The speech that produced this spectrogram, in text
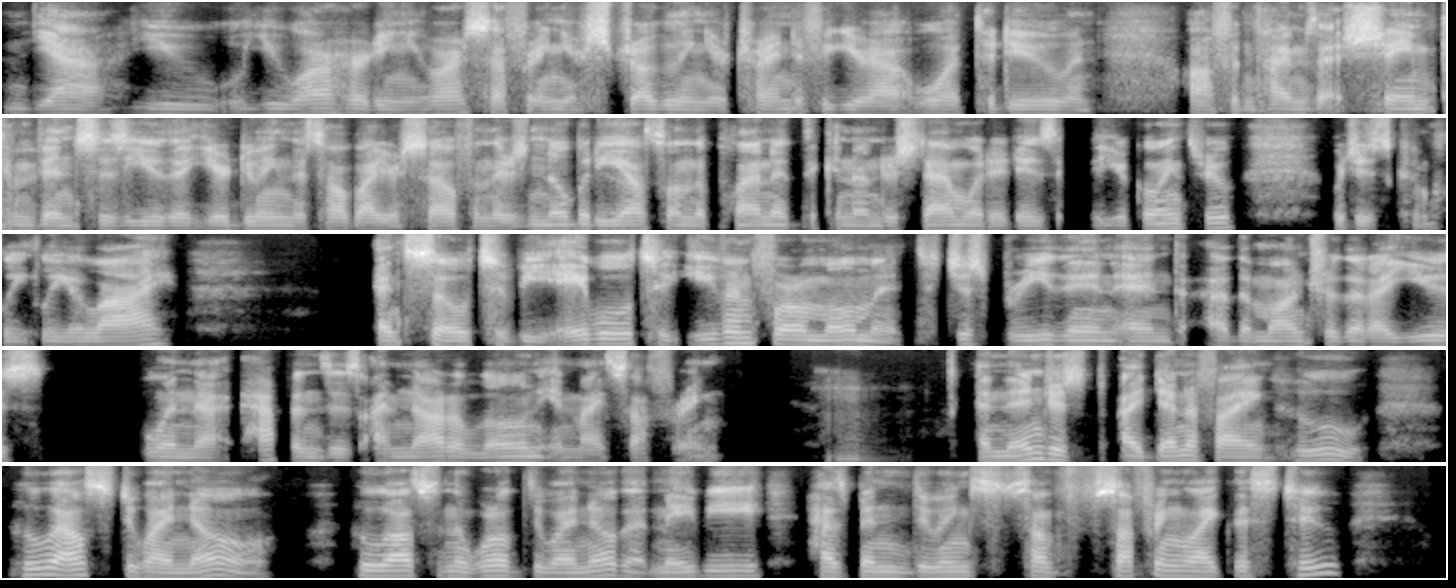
yeah you you are hurting you are suffering you're struggling you're trying to figure out what to do and oftentimes that shame convinces you that you're doing this all by yourself and there's nobody else on the planet that can understand what it is that you're going through which is completely a lie. And so to be able to even for a moment just breathe in and uh, the mantra that i use when that happens is i'm not alone in my suffering. Mm. and then just identifying who who else do I know? Who else in the world do I know that maybe has been doing some suffering like this too?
